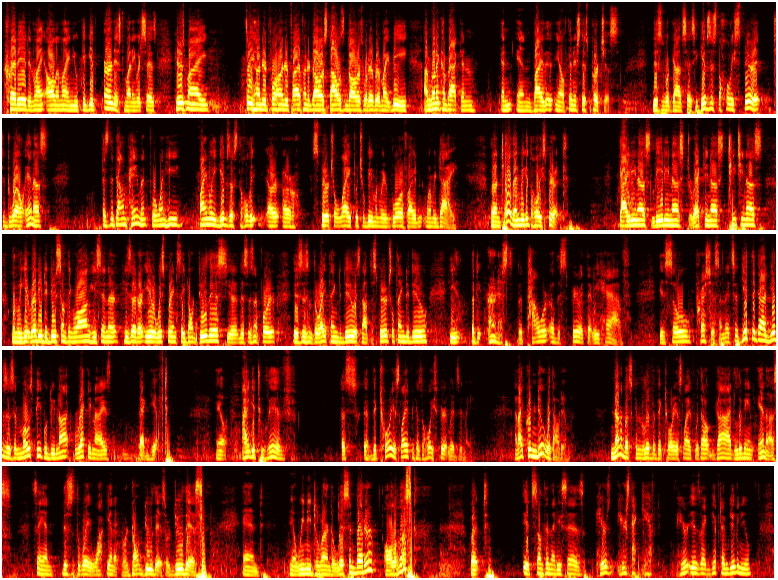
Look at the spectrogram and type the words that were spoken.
credit and all in line, you could give earnest money, which says, here's my 300 400 $500, $1,000, whatever it might be. I'm going to come back and, and, and buy the, you know, finish this purchase. This is what God says. He gives us the Holy Spirit to dwell in us as the down payment for when He finally gives us the Holy, our, our spiritual life, which will be when we're glorified when we die. But until then, we get the Holy Spirit guiding us, leading us, directing us, teaching us. When we get ready to do something wrong, he's in there, he's at our ear whispering, say, "Don't do this. You're, this isn't for. This isn't the right thing to do. It's not the spiritual thing to do." But the earnest, the power of the Spirit that we have, is so precious, and it's a gift that God gives us, and most people do not recognize that gift. You know, I get to live a, a victorious life because the Holy Spirit lives in me. And I couldn't do it without Him. None of us can live a victorious life without God living in us, saying, This is the way, walk in it, or don't do this, or do this. And, you know, we need to learn to listen better, all of us. but it's something that He says, Here's, here's that gift. Here is that gift I'm giving you.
